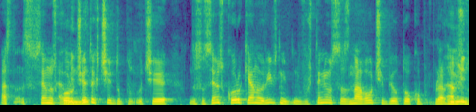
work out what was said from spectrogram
Аз съвсем наскоро Ами четах, че, до, че до съвсем скоро Киано Ривз ни, въобще не е осъзнавал, че е бил толкова популярен Ами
